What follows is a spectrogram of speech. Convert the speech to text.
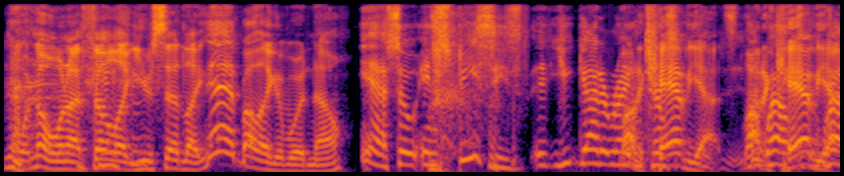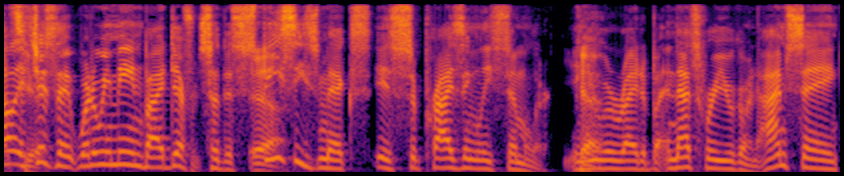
Well, no, when I felt like you said like, yeah, about like it would now. yeah. So in species, you got it right. A lot of caveats. A lot of well, caveats Well, it's here. just that. What do we mean by different? So the species mix is surprisingly similar. And Okay. You were right about, and that's where you were going. I'm saying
